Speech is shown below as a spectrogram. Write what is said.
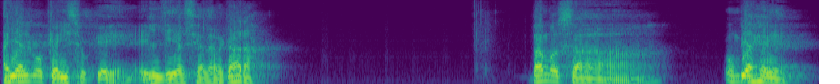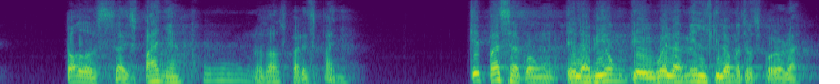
hay algo que hizo que el día se alargara. Vamos a un viaje todos a España, nos vamos para España. ¿Qué pasa con el avión que vuela a mil kilómetros por hora?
